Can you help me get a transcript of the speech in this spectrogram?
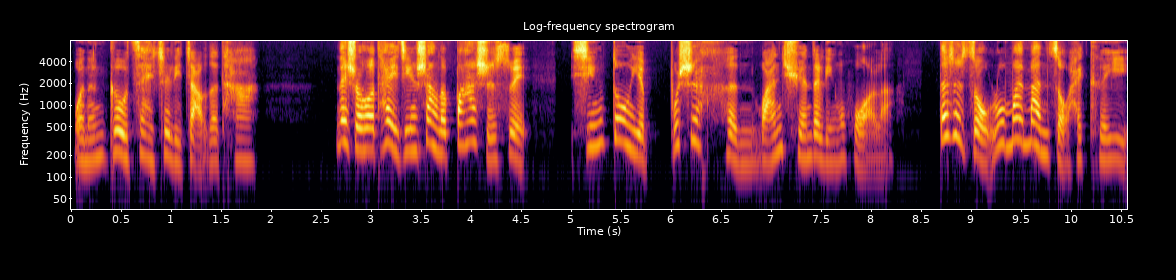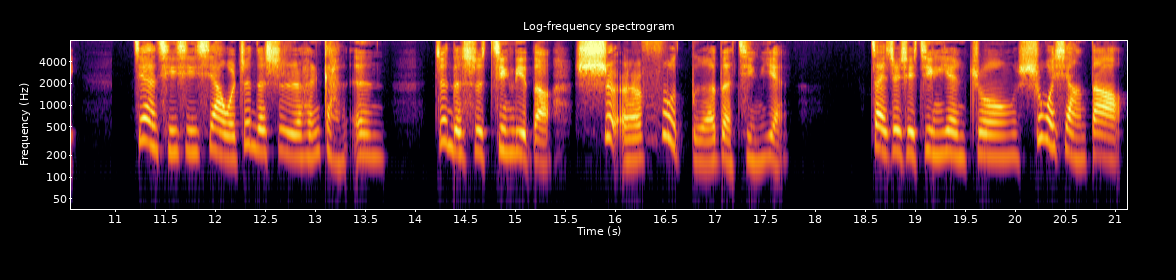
我能够在这里找到他。那时候他已经上了八十岁，行动也不是很完全的灵活了，但是走路慢慢走还可以。这样情形下，我真的是很感恩，真的是经历的失而复得的经验。在这些经验中，使我想到，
